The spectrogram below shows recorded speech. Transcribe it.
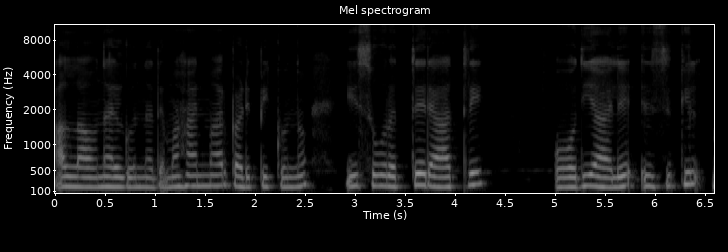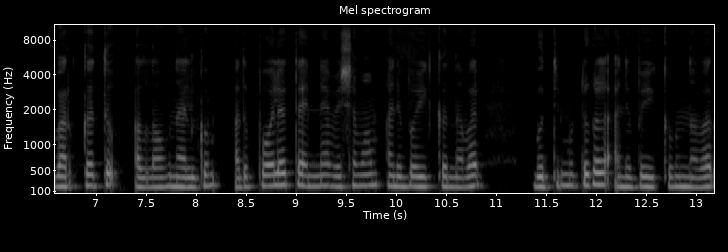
അള്ളാഹു നൽകുന്നത്. മഹാന്മാർ പഠിപ്പിക്കുന്നു ഈ സൂറത്ത് രാത്രി ഓതിയാൽ റിസിക്കിൽ വർക്കത്ത് അള്ളാഹു നൽകും. അതുപോലെ തന്നെ വിഷമം അനുഭവിക്കുന്നവർ ബുദ്ധിമുട്ടുകൾ അനുഭവിക്കുന്നവർ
